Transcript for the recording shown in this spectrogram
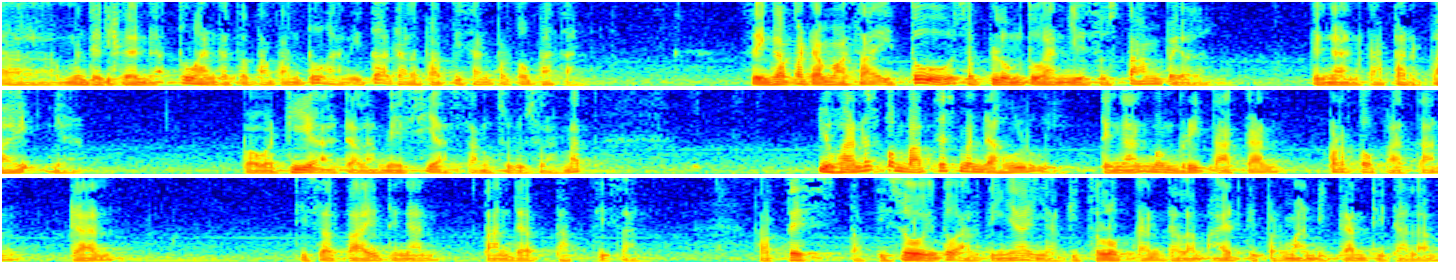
uh, menjadi kehendak Tuhan, ketetapan Tuhan itu adalah baptisan pertobatan. Sehingga pada masa itu sebelum Tuhan Yesus tampil dengan kabar baiknya bahwa dia adalah Mesias sang juru selamat, Yohanes Pembaptis mendahului dengan memberitakan pertobatan dan disertai dengan tanda baptisan. Baptis, baptiso itu artinya ya dicelupkan dalam air, dipermandikan di dalam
